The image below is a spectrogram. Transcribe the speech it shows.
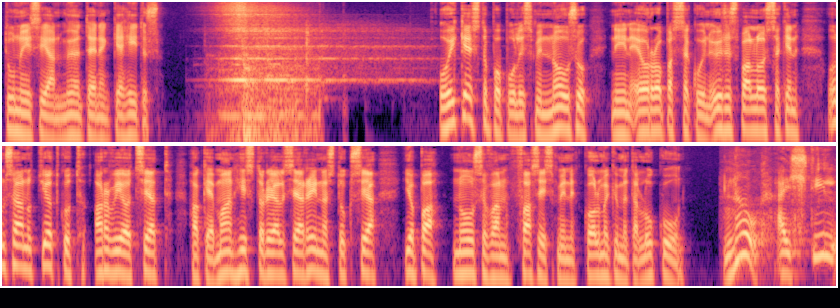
Tunisian myönteinen kehitys. Oikeistopopulismin nousu niin Euroopassa kuin Yhdysvalloissakin on saanut jotkut arvioitsijat hakemaan historiallisia rinnastuksia jopa nousevan fasismin 30-lukuun. No, I still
